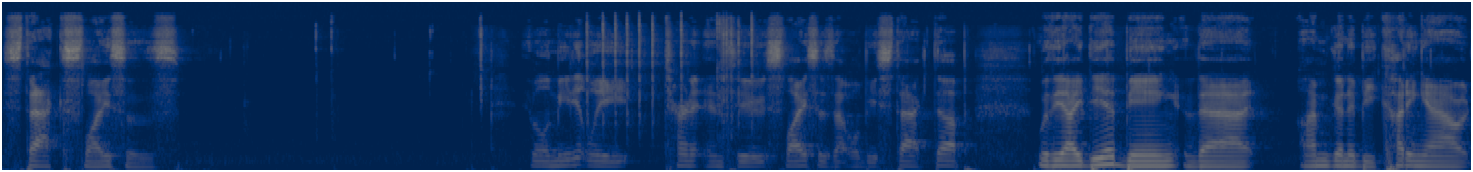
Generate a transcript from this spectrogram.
stack slices. It will immediately turn it into slices that will be stacked up with the idea being that I'm going to be cutting out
